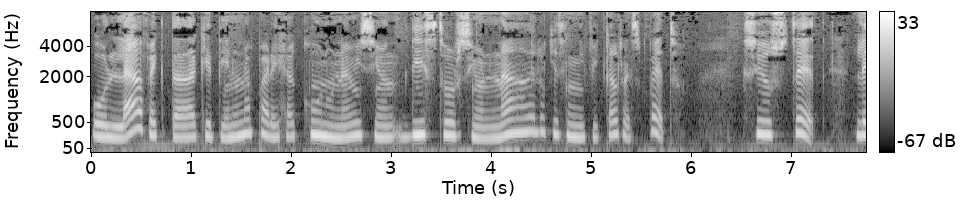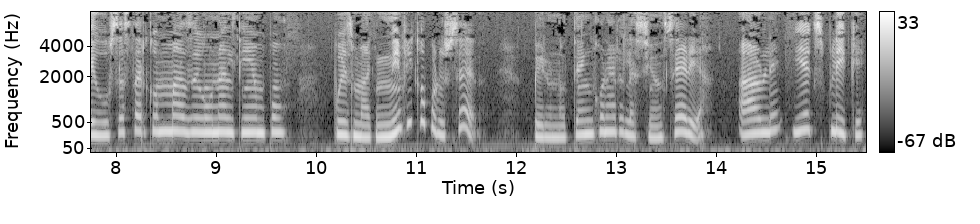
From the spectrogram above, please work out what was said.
o la afectada que tiene una pareja con una visión distorsionada de lo que significa el respeto. Si usted le gusta estar con más de uno al tiempo, pues magnífico por usted, pero no tenga una relación seria. Hable y explique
